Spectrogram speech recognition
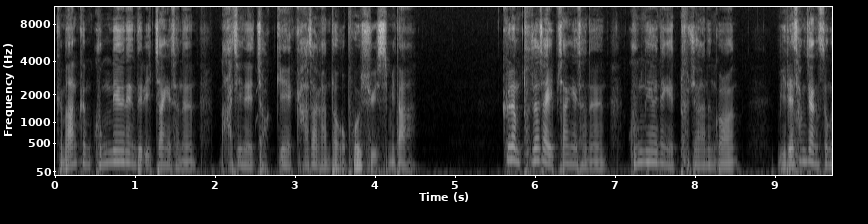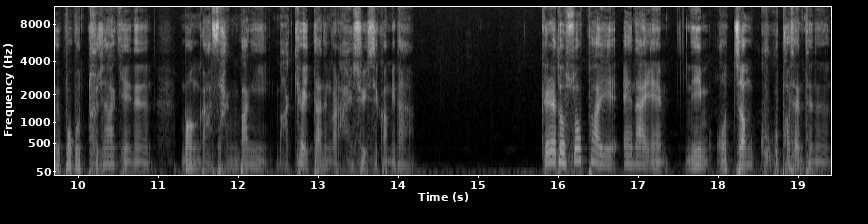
그만큼 국내 은행들 입장에서는 마진을 적게 가져간다고 볼 수 있습니다. 그럼 투자자 입장에서는 국내 은행에 투자하는 건 미래 성장성을 보고 투자하기에는 뭔가 상방이 막혀 있다는 걸 알 수 있을 겁니다. 그래도 소파의 NIM 님 5.99%는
